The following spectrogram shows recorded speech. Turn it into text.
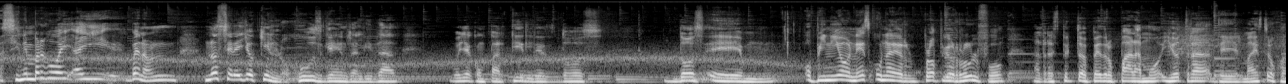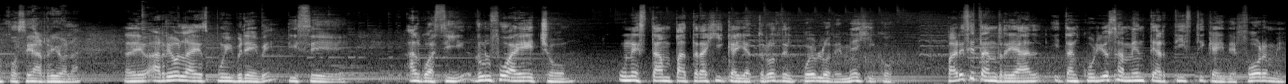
Sin embargo, hay, bueno, no seré yo quien lo juzgue en realidad. Voy a compartirles dos, dos em, opiniones, una del propio Rulfo al respecto de Pedro Páramo y otra del maestro Juan José Arriola. La de Arriola es muy breve, dice algo así. Rulfo ha hecho una estampa trágica y atroz del pueblo de México. Parece tan real y tan curiosamente artística y deforme.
